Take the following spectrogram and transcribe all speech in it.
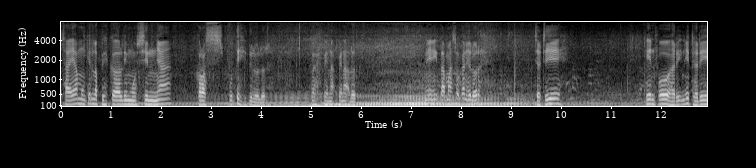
saya mungkin lebih ke limusinnya cross putih itu lur. Wah penak-penak lur. Ini kita masukkan ya lur. Jadi info hari ini dari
